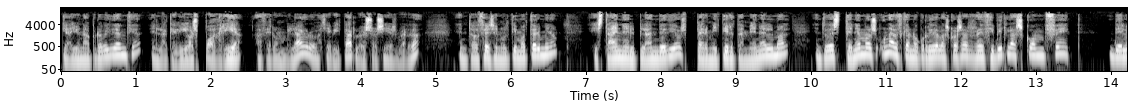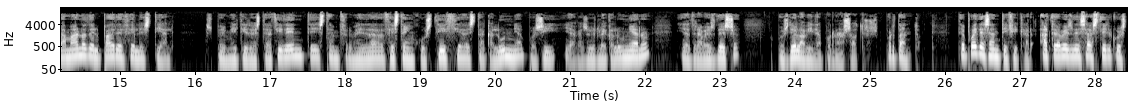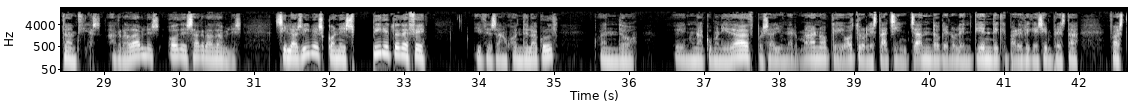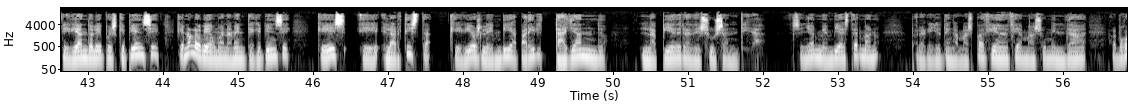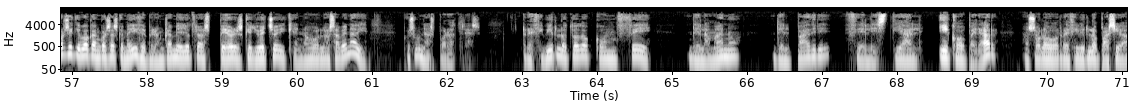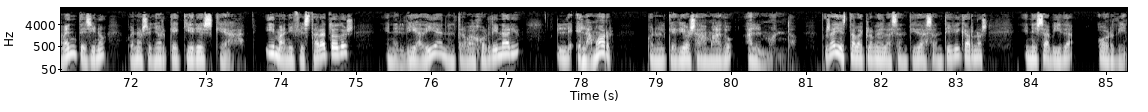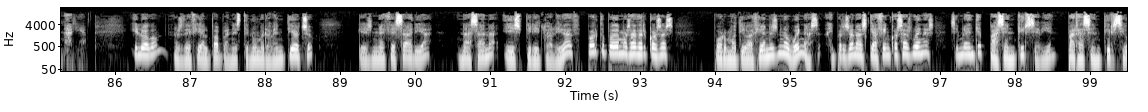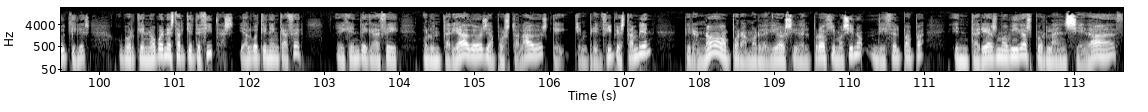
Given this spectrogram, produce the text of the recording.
que hay una providencia en la que Dios podría hacer un milagro y evitarlo, eso sí es verdad. Entonces, en último término, está en el plan de Dios permitir también el mal. Entonces tenemos, una vez que han ocurrido las cosas, recibirlas con fe de la mano del Padre Celestial. ¿Es permitido este accidente, esta enfermedad, esta injusticia, esta calumnia? Pues sí, y a Jesús le calumniaron y a través de eso, pues dio la vida por nosotros. Por tanto, te puedes santificar a través de esas circunstancias, agradables o desagradables, si las vives con espíritu de fe, dice San Juan de la Cruz, cuando en una comunidad, pues hay un hermano que otro le está chinchando, que no le entiende, que parece que siempre está fastidiándole, pues que piense, que no lo vea humanamente, que piense que es eh, el artista que Dios le envía para ir tallando la piedra de su santidad. El Señor me envía a este hermano para que yo tenga más paciencia, más humildad. A lo mejor se equivocan cosas que me dice, pero en cambio hay otras peores que yo he hecho y que no las sabe nadie. Pues unas por otras. Recibirlo todo con fe de la mano del Padre Celestial y cooperar, no solo recibirlo pasivamente, sino, bueno, Señor, ¿qué quieres que haga? Y manifestar a todos en el día a día, en el trabajo ordinario, el amor con el que Dios ha amado al mundo. Pues ahí está la clave de la santidad, santificarnos en esa vida ordinaria. Y luego nos decía el Papa en este número 28 que es necesaria una sana espiritualidad, porque podemos hacer cosas por motivaciones no buenas. Hay personas que hacen cosas buenas simplemente para sentirse bien, para sentirse útiles, o porque no pueden estar quietecitas y algo tienen que hacer. Hay gente que hace voluntariados y apostolados, que, que en principio están bien, pero no por amor de Dios y del prójimo, sino, dice el Papa, en tareas movidas por la ansiedad,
